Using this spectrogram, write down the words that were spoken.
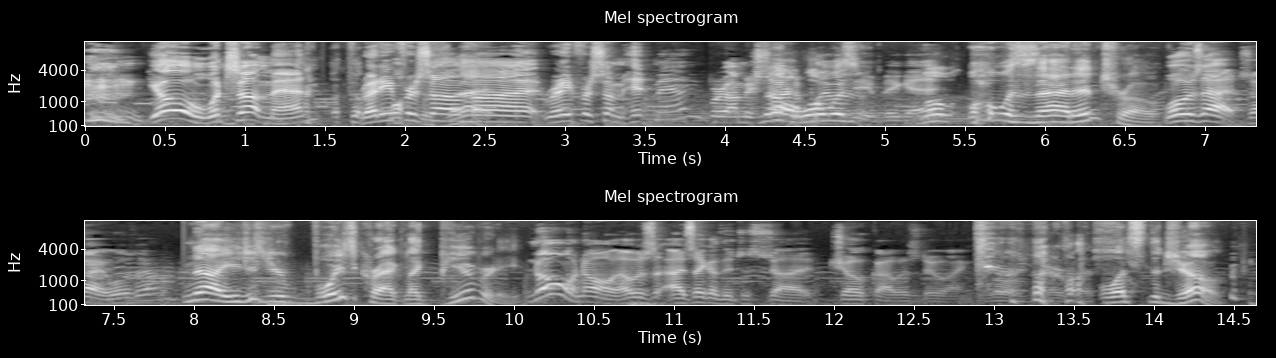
yo, what's up, man? What Ready for some? Uh, ready for some Hitman? Bro, I'm No, excited to what was you, big what, what was that intro? What was that? Sorry, what was that? No, you just your voice cracked like puberty. No, no, that was I was like a just uh, joke I was doing. What's the joke?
